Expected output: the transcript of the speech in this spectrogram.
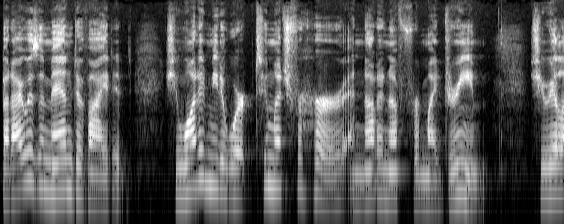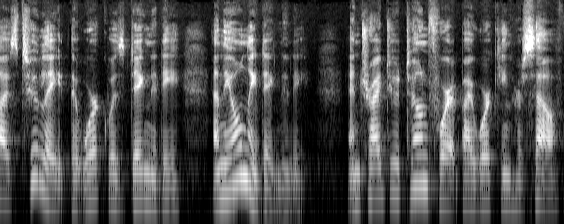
But I was a man divided. She wanted me to work too much for her and not enough for my dream. She realized too late that work was dignity and the only dignity, and tried to atone for it by working herself,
